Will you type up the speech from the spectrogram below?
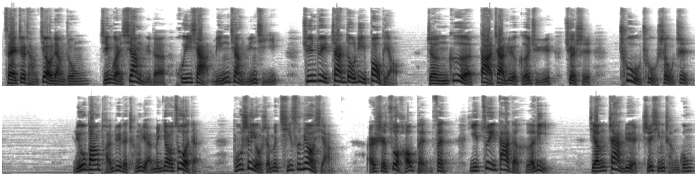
在这场较量中，尽管项羽的麾下名将云集，军队战斗力爆表，整个大战略格局却是处处受制。刘邦团队的成员们要做的，不是有什么奇思妙想，而是做好本分，以最大的合力将战略执行成功，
